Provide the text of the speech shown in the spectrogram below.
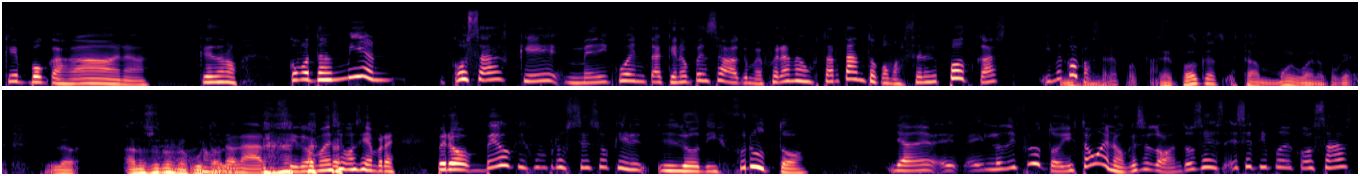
qué pocas ganas, qué no. Como también cosas que me di cuenta que no pensaba que me fueran a gustar tanto como hacer el podcast. Y me copa Ujú. hacer el podcast. El podcast está muy bueno porque la- a nosotros nos gusta Nos hablar. sí, como decimos siempre. Pero veo que es un proceso que lo disfruto. Ya de- eh, eh, lo disfruto y está bueno, qué sé yo. Entonces, ese tipo de cosas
